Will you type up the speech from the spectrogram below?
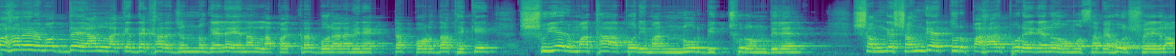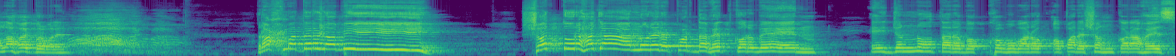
পাহাড়ের মধ্যে আল্লাহকে দেখার জন্য গেলেন আল্লাহ পাকরাবুল আলমিন একটা পর্দা থেকে সুয়ের মাথা পরিমাণ নূর বিচ্ছুরণ দিলেন। সঙ্গে সঙ্গে তুর পাহাড় পড়ে গেল, মোসা বেহুশ হয়ে গেল। আল্লাহ একবার বলেন। রহমতের নবী সত্তর হাজার নূরের পর্দা ভেদ করবেন। এই জন্য তার বক্ষ মুবারক অপারেশন করা হয়েছে।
